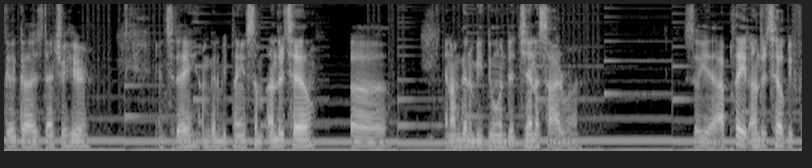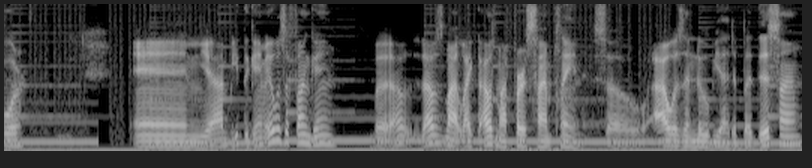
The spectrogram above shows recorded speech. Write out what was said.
good guys, Denture here. And today I'm gonna be playing some Undertale. Uh and I'm gonna be doing the genocide run. So yeah, I played Undertale before. And yeah, I beat the game. It was a fun game. But I, that was my like that was my first time playing it. So I was a newbie at it. But this time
